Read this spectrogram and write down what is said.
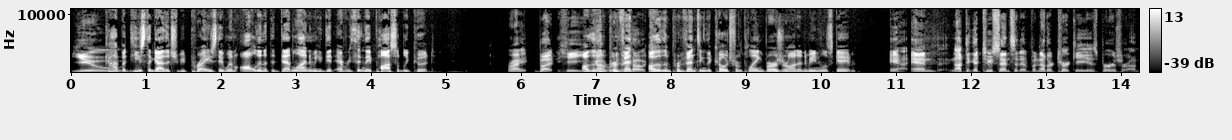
you God, but he's the guy that should be praised. They went all in at the deadline. I mean, he did everything they possibly could, right, but he other than rid of the prevent coach. other than preventing the coach from playing Bergeron in a meaningless game. Yeah, and not to get too sensitive, another turkey is Bergeron.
